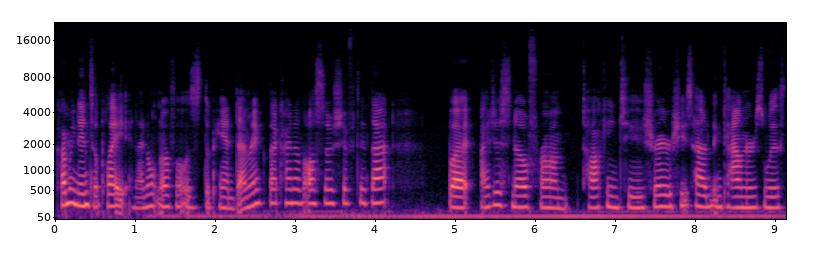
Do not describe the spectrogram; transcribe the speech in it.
coming into play. And I don't know if it was the pandemic that kind of also shifted that, but I just know from talking to Shreya, she's had encounters with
